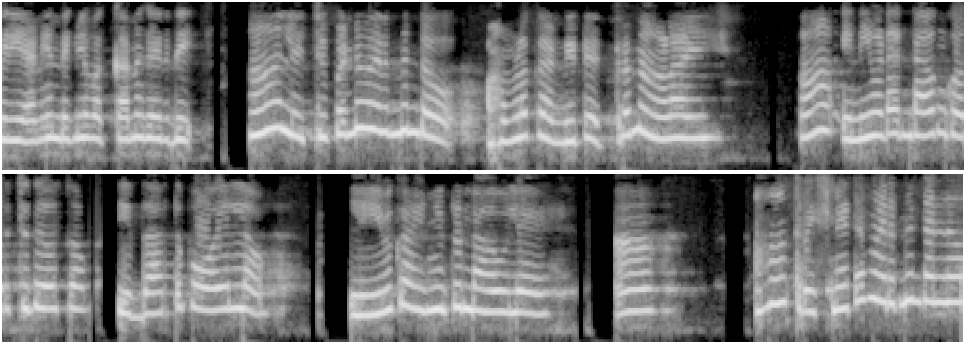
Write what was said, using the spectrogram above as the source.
ബിരിയാണി എന്തെങ്കിലും വെക്കാന്ന് കരുതി. ആ ലച്ചുപ്പെണ്ണ് വരുന്നുണ്ടോ? അവളെ കണ്ടിട്ട് എത്ര നാളായി? ഇവിടെ ഉണ്ടാവും കുറച്ചു ദിവസം. സിദ്ധാർത്ഥ പോയല്ലോ. ലീവ് കഴിഞ്ഞിട്ടുണ്ടാവൂലേ? ആ. ആ കൃഷ്ണേട്ടൻ വരുന്നുണ്ടല്ലോ.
